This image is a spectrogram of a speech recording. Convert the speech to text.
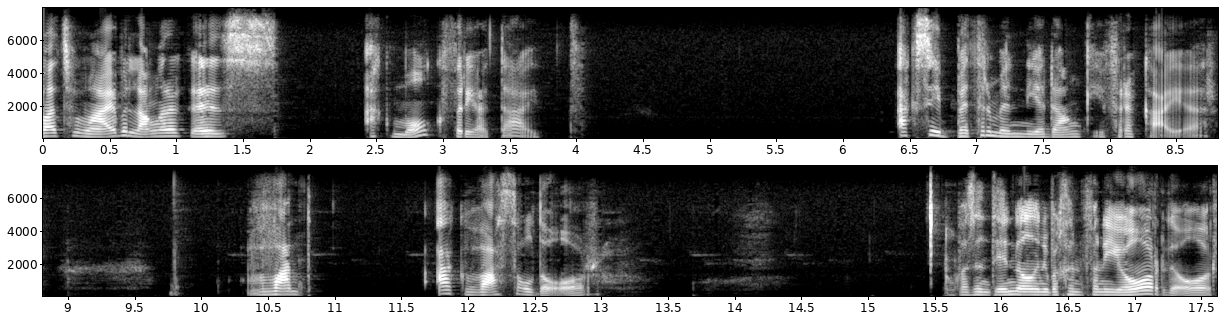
wat vir my belangrik is, ek maak vir jou tyd. Ek sê bitter min nee dankie vir 'n kuier. Want ek was al daar. Ek was intendeel in die begin van die jaar daar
